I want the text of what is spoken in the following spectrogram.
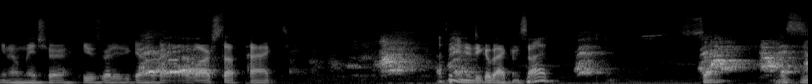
you know, made sure he was ready to go, got all of our stuff packed. I think I need to go back inside. So, this is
